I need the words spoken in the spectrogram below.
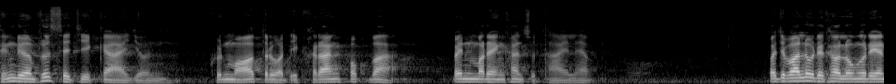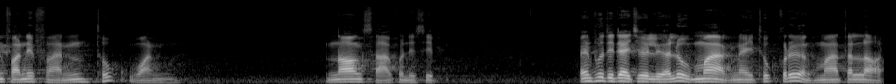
ถึงเดือนพฤศจิกายน คุณหมอตรวจอีกครั้งพบว่าเป็นมะเร็งขั้นสุดท้ายแล้ว ปัจจุบันลูกได้เข้าโรงเรียนฝันในฝันทุกวัน น้องสาวคนที่สิบเป็นผู้ที่ได้ช่วยเหลือลูกมากในทุกเรื่องมาตลอด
